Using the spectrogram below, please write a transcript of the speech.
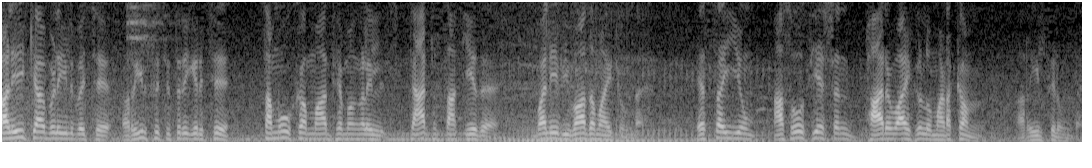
കളിയിക്കാവിളിയിൽ വെച്ച് റീൽസ് ചിത്രീകരിച്ച് സമൂഹ മാധ്യമങ്ങളിൽ സ്റ്റാറ്റസ് ആക്കിയത് വലിയ വിവാദമായിട്ടുണ്ട്. എസ് ഐയും അസോസിയേഷൻ ഭാരവാഹികളും അടക്കം റീൽസിലുണ്ട്.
